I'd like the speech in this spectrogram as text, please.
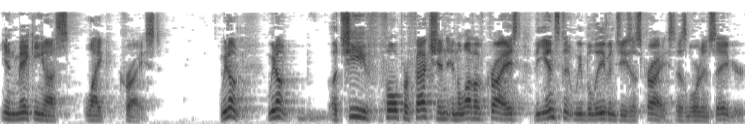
in making us like Christ. We don't, we don't achieve full perfection in the love of Christ the instant we believe in Jesus Christ as Lord and Savior.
